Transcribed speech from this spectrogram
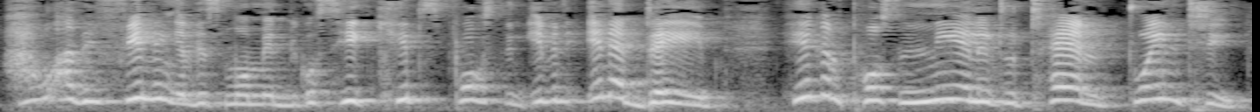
how are they feeling at this moment? Because he keeps posting even in a day he can post nearly to 10 20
